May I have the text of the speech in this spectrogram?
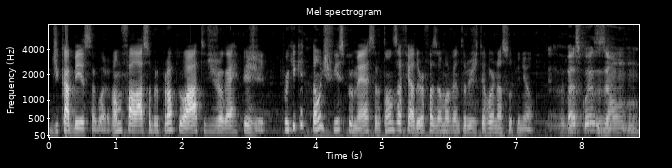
de cabeça agora. Vamos falar sobre o próprio ato de jogar RPG. Por que, que é tão difícil pro mestre, tão desafiador fazer uma aventura de terror, na sua opinião? Várias coisas. É um,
